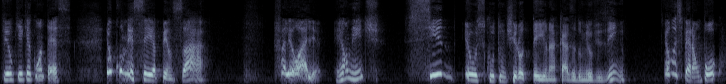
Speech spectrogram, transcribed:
ver o que, que acontece. Eu comecei a pensar, falei: olha, realmente, se eu escuto um tiroteio na casa do meu vizinho, eu vou esperar um pouco.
